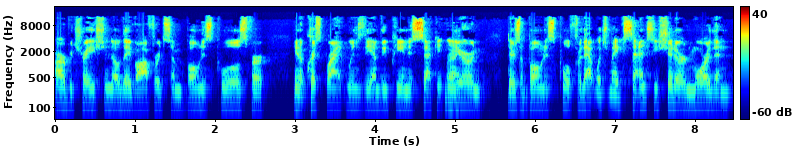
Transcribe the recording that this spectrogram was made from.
arbitration, though they've offered some bonus pools for you know Kris Bryant wins the MVP in his second right. year, and there's a bonus pool for that, which makes sense. He should earn more than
